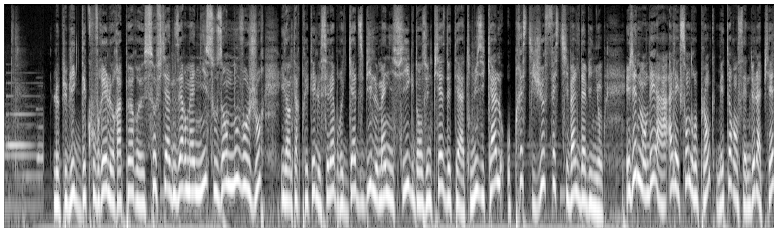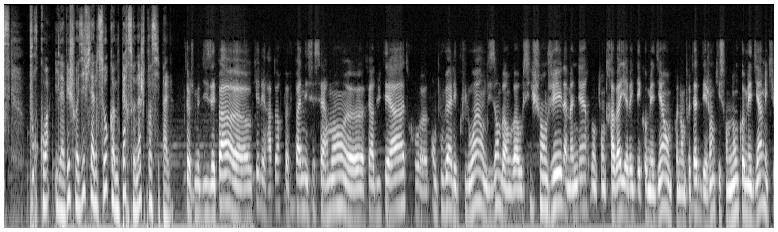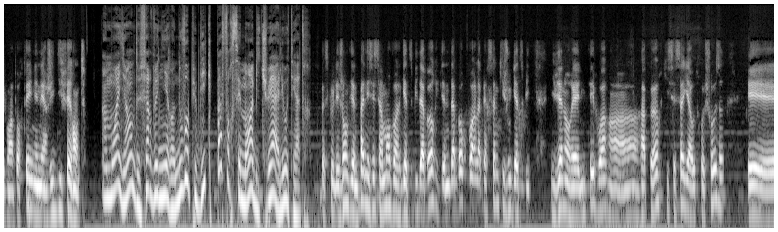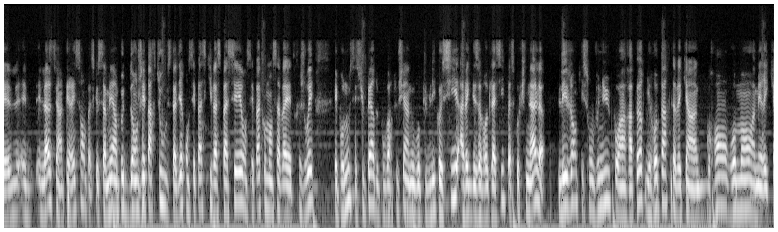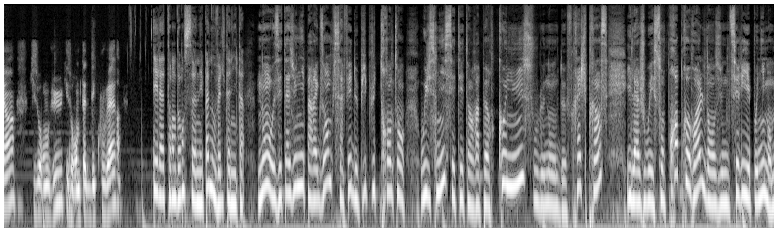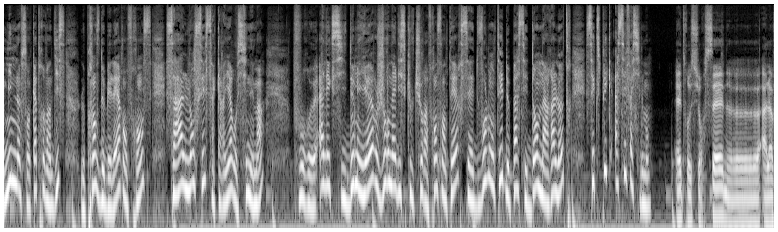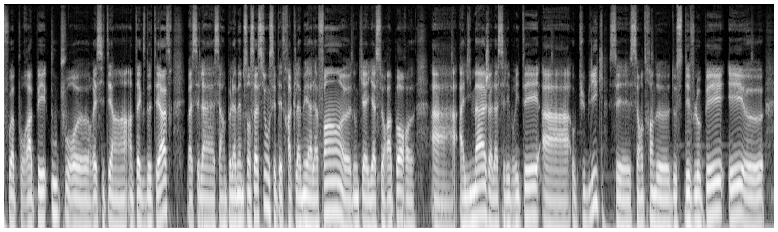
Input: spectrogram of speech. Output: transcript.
Le public découvrait le rappeur Sofiane Zermani sous un nouveau jour. Il a interprété le célèbre Gatsby le Magnifique dans une pièce de théâtre musical au prestigieux Festival d'Avignon. Et j'ai demandé à Alexandre Planck, metteur en scène de la pièce, pourquoi il avait choisi Fianso comme personnage principal. Je me disais pas, euh, ok, les rappeurs peuvent pas nécessairement euh, faire du théâtre. Euh, on pouvait aller plus loin en disant, ben, on va aussi changer la manière dont on travaille avec des comédiens, en prenant peut-être des gens qui sont non comédiens, mais qui vont apporter une énergie différente. Un moyen de faire venir un nouveau public pas forcément habitué à aller au théâtre parce que les gens viennent pas nécessairement voir Gatsby d'abord, ils viennent d'abord voir la personne qui joue Gatsby. Ils viennent en réalité voir un rappeur qui s'essaye à autre chose et, là, c'est intéressant parce que ça met un peu de danger partout. C'est-à-dire qu'on ne sait pas ce qui va se passer, on ne sait pas comment ça va être joué. Et pour nous, c'est super de pouvoir toucher un nouveau public aussi avec des œuvres classiques parce qu'au final, les gens qui sont venus pour un rappeur, ils repartent avec un grand roman américain qu'ils auront vu, qu'ils auront peut-être découvert. Et la tendance n'est pas nouvelle, Tanita. Non, aux États-Unis, par exemple, ça fait depuis plus de 30 ans. Will Smith était un rappeur connu sous le nom de Fresh Prince. Il a joué son propre rôle dans une série éponyme en 1990, Le Prince de Bel Air en France. Ça a lancé sa carrière au cinéma. Pour Alexis Demeyer, journaliste culture à France Inter, cette volonté de passer d'un art à l'autre s'explique assez facilement être sur scène euh, à la fois pour rapper ou pour euh, réciter un, un, texte de théâtre, bah c'est c'est un peu la même sensation, c'est d'être acclamé à la fin. Euh, donc il y a, y a, ce rapport à, à l'image, à la célébrité, à, au public. C'est, en train de, de, se développer et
